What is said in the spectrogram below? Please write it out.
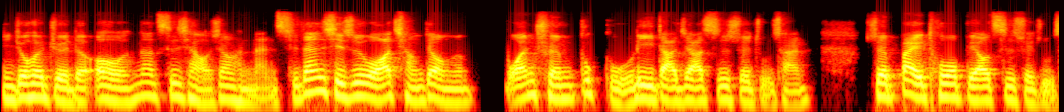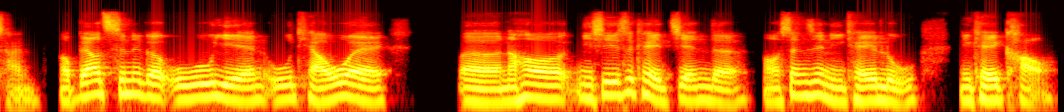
你就会觉得哦，那吃起来好像很难吃。但是其实我要强调，我们完全不鼓励大家吃水煮餐，所以拜托不要吃水煮餐哦，不要吃那个无盐、无调味。呃，然后你其实是可以煎的哦，甚至你可以卤，你可以烤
